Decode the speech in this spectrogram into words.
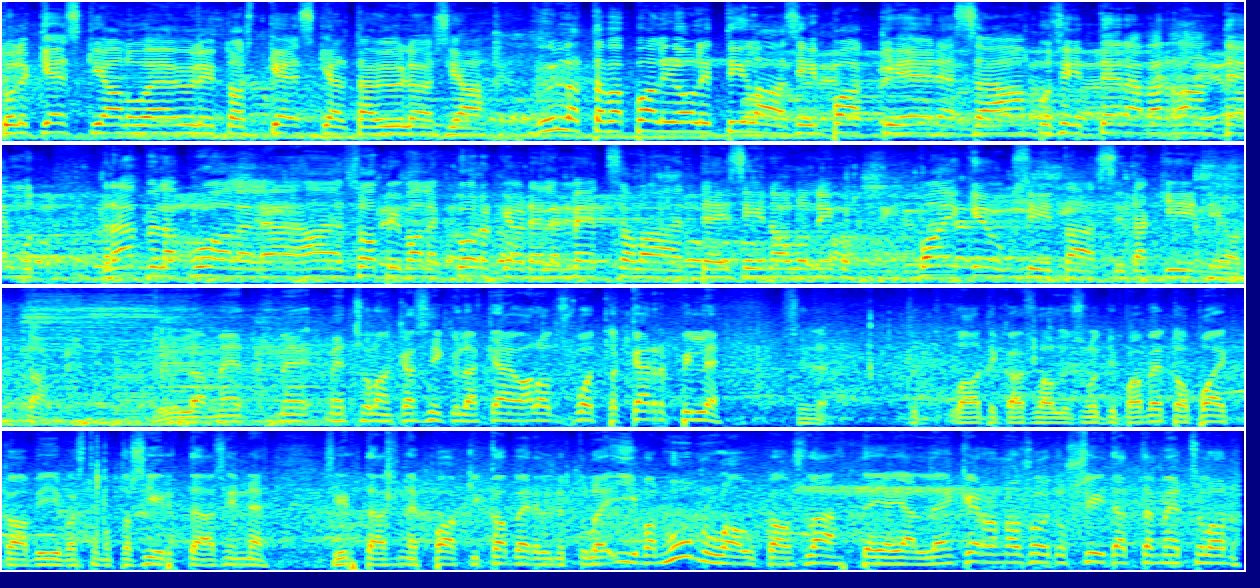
tuli keskialueen yli tosta keskeltä ylös ja yllättävän paljon oli tilaa siinä pakki edessä ja ampui siitä terävän ranteen, mutta räpylä puolelle ja sopivalle korkeudelle Metsolaa, ettei siinä ollut niinku vaikeuksia taas sitä kiinni ottaa. Kyllä, Met, me, Metsolan käsi kyllä käy aloitusvoitto Kärpille. Siinä Laatikaisella oli jopa vetopaikkaa viivasta, mutta siirtää sinne, siirtää sinne pakki kaverille. Nyt tulee Ivan Hum laukaus lähtee ja jälleen kerran osoitus siitä, että Metsolan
